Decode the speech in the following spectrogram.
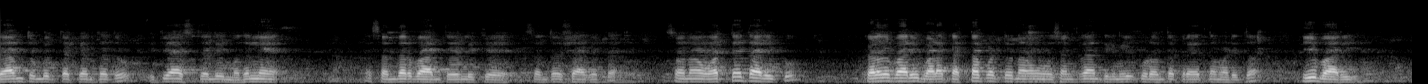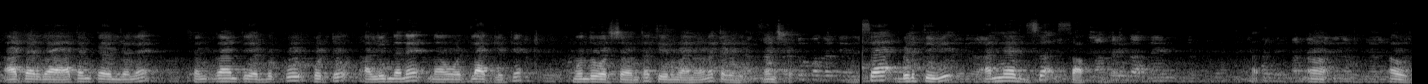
ಡ್ಯಾಮ್ ತುಂಬಿರ್ತಕ್ಕಂಥದ್ದು. ಇತಿಹಾಸದಲ್ಲಿ ಮೊದಲನೇ ಸಂದರ್ಭ ಅಂತ ಹೇಳಲಿಕ್ಕೆ ಸಂತೋಷ ಆಗುತ್ತೆ. ಸೊ ನಾವು ಹತ್ತನೇ ತಾರೀಕು ಕಳೆದ ಬಾರಿ ಭಾಳ ಕಷ್ಟಪಟ್ಟು ನಾವು ಸಂಕ್ರಾಂತಿಗೆ ನೀರು ಕೊಡುವಂಥ ಪ್ರಯತ್ನ ಮಾಡಿದ್ದು, ಈ ಬಾರಿ ಆ ಥರದ ಆತಂಕ ಇಲ್ಲದೇ ಸಂಕ್ರಾಂತಿ ಹಬ್ಬಕ್ಕೂ ಕೊಟ್ಟು ಅಲ್ಲಿಂದನೇ ನಾವು ಒಟ್ಲಾಕ್ಲಿಕ್ಕೆ ಮುಂದುವರಿಸುವಂಥ ತೀರ್ಮಾನವನ್ನು ತಗೊಂಡಿದ್ದೀವಿ ನಮಸ್ಕಾರ ದಿವಸ ಬಿಡ್ತೀವಿ, ಹನ್ನೆರಡು ದಿವಸ ಸಾಕು. ಹಾಂ ಹೌದು.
